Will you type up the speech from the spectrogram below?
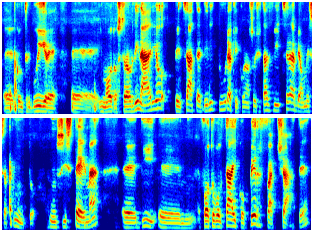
eh, contribuire eh, in modo straordinario. Pensate addirittura che con la società svizzera abbiamo messo a punto un sistema eh, di ehm, fotovoltaico per facciate,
